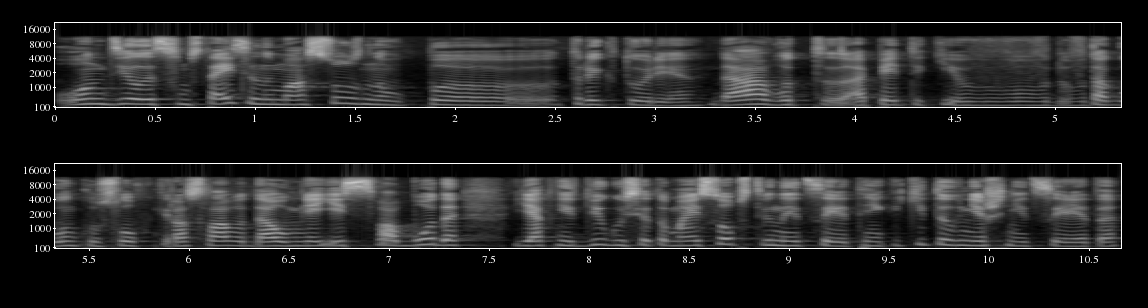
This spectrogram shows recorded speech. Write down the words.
он делает самостоятельным и осознанным по траектории. Да, вот опять-таки в, догонку слов Ярослава, да, у меня есть свобода, я к ней двигаюсь, это мои собственные цели, это не какие-то внешние цели, это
